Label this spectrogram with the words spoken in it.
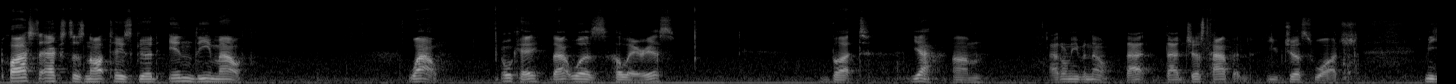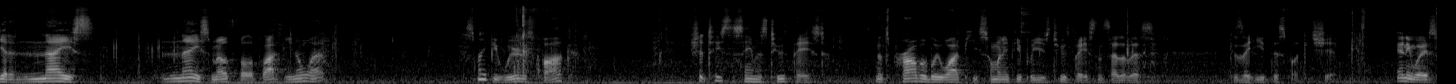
PlastX does not taste good in the mouth. Wow. Okay, that was hilarious. but yeah, um, I don't even know. That that just happened. You just watched me get a nice, nice mouthful of plastic. You know what? This might be weird as fuck. Should taste the same as toothpaste. That's probably why so many people use toothpaste instead of this. Because they eat this fucking shit. Anyways,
